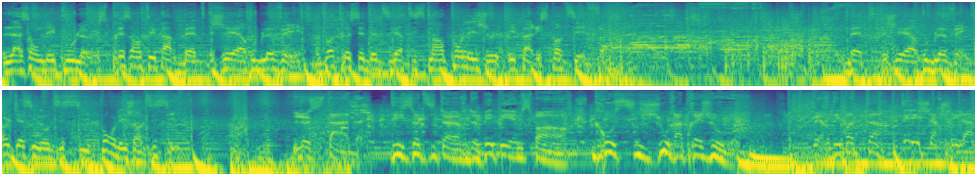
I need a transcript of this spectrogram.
La zone des pouleuses, présentée par BetGRW, votre site de divertissement pour les jeux et paris sportifs. BetGRW, un casino d'ici pour les gens d'ici. Le stade des auditeurs de BPM Sport grossit jour après jour. Perdez pas de temps. Téléchargez l'app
